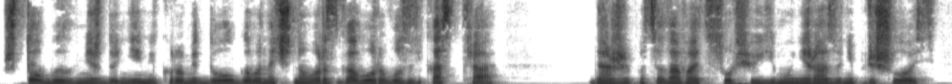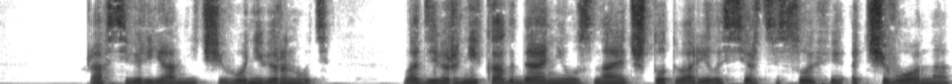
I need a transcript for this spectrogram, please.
Что было между ними, кроме долгого ночного разговора возле костра? Даже поцеловать Софью ему ни разу не пришлось. Прав Северьян, ничего не вернуть. Владимир никогда не узнает, что творилось в сердце Софьи, отчего она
